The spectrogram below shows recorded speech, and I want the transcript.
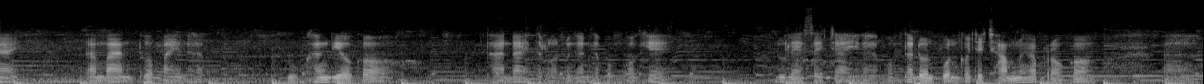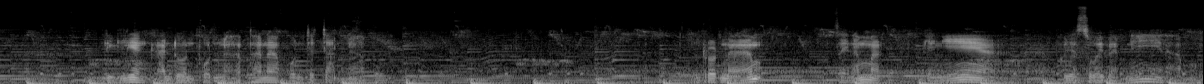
ง่าย ๆ ตามบ้านทั่วไปนะครับปลูกครั้งเดียวก็ทานได้ตลอดเหมือนกันครับผมขอแค่ ดูแลใส่ใจนะครับผมถ้าโดนฝนก็จะช้ำนะครับ เราก็หลีกเลี่ยงการโดนฝนนะครับ ถ้าหน้าฝนจะจัดนะครับผมรดน้ำใส่น้ำหมักอย่างนี้ก็จะสวยแบบนี้นะครับผม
